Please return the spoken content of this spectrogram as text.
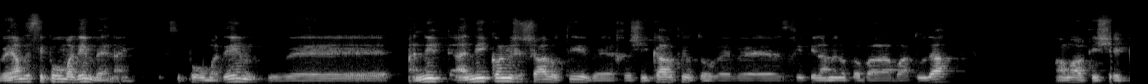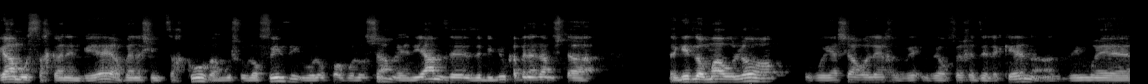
וים זה סיפור מדהים בעיניי, סיפור מדהים, ואני, אני, כל מי ששאל אותי, ואחרי שהכרתי אותו וזכיתי לאמן אותו בעתודה, אמרתי שגם הוא שחקן NBA, הרבה אנשים צחקו ואמרו שהוא לא פיזי, והוא לא פה והוא לא שם, וים זה, זה בדיוק הבן אדם שאתה תגיד לו מה הוא לא, והוא ישר הולך והופך את זה לכן, אז אם אה,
